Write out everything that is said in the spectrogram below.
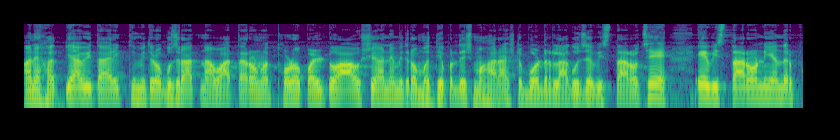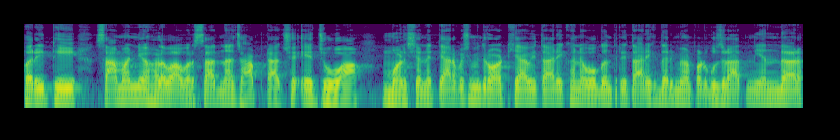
અને સત્યાવીસ તારીખથી મિત્રો, ગુજરાતના વાતાવરણમાં થોડો પલટો આવશે અને મિત્રો, મધ્યપ્રદેશ, મહારાષ્ટ્ર બોર્ડર લાગુ જે વિસ્તારો છે, એ વિસ્તારોની અંદર ફરીથી સામાન્ય હળવા વરસાદના ઝાપટા છે એ જોવા મળશે. અને ત્યાર પછી મિત્રો, અઠ્યાવીસ તારીખ અને ઓગણત્રીસ તારીખ દરમિયાન પણ ગુજરાતની અંદર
